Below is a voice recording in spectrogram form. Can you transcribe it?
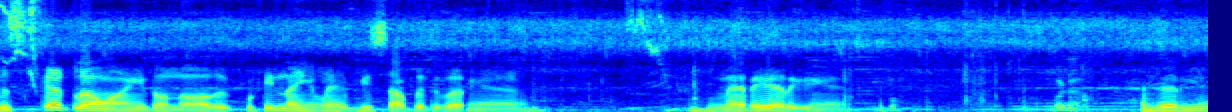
பிஸ்கட்லாம் வாங்கிட்டு வந்தோம். அது குட்டி நாய்ங்களாம் எப்படி சாப்பிட்டு பாருங்க. நிறைய இருக்குங்க. அங்கே இருங்க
